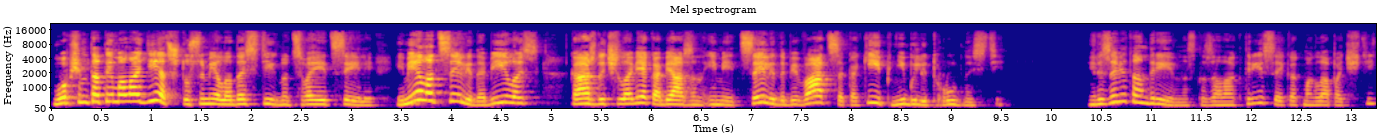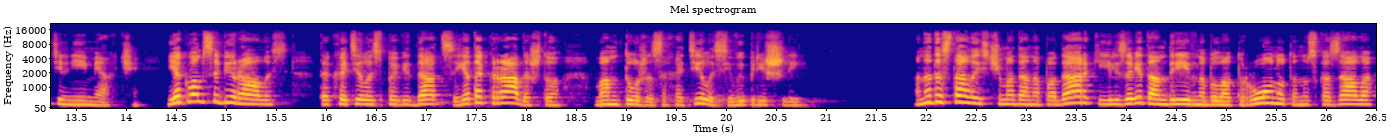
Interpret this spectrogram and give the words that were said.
В общем-то, ты молодец, что сумела достигнуть своей цели. Имела цели, добилась. Каждый человек обязан иметь цели, добиваться, какие б ни были трудности. «Елизавета Андреевна», — сказала актриса и как могла почтительнее и мягче, — «я к вам собиралась, так хотелось повидаться. Я так рада, что вам тоже захотелось, и вы пришли». Она достала из чемодана подарки, Елизавета Андреевна была тронута, но сказала,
